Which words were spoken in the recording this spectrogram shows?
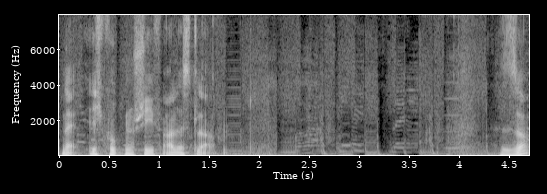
Ne, ich gucke nur schief, alles klar. So.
